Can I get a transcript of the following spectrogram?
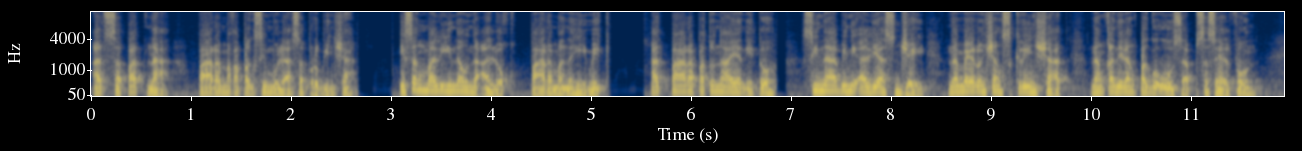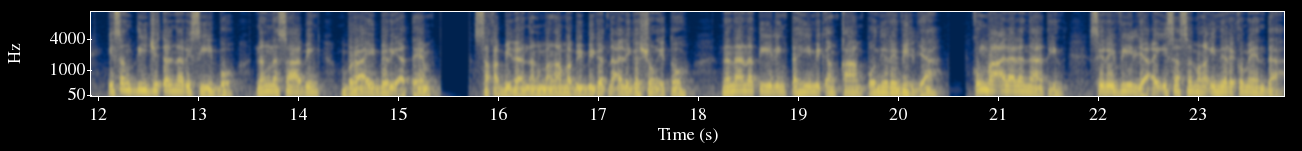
at sapat na para makapagsimula sa probinsya. Isang malinaw na alok para manahimik. At para patunayan ito, sinabi ni alias J na mayroon siyang screenshot ng kanilang pag-uusap sa cellphone. Isang digital na resibo ng nasabing bribery attempt. Sa kabila ng mga mabibigat na aligasyong ito, nananatiling tahimik ang kampo ni Revilla. Kung maalala natin, si Revilla ay isa sa mga inirekomenda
